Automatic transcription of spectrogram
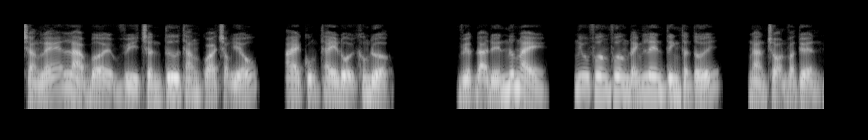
Chẳng lẽ là bởi vì Trần Tư Thăng quá trọng yếu, ai cũng thay đổi không được. Việc đã đến nước này, Ngưu Phương Phương đánh lên tinh thần tới, ngàn chọn văn tuyển,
